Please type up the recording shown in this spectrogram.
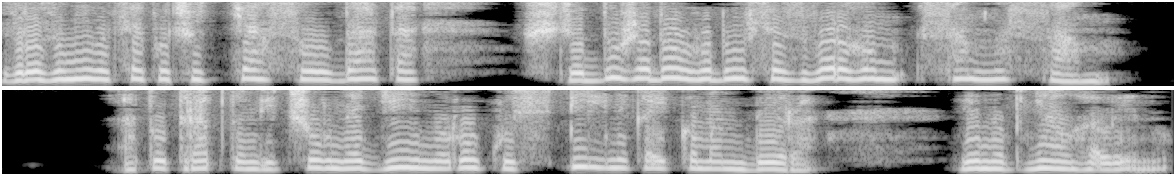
Зрозумів це почуття солдата, що дуже довго бився з ворогом сам на сам а тут раптом відчув надійну руку спільника і командира. Він обняв Галину,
